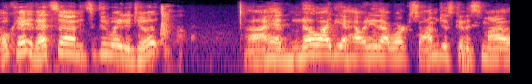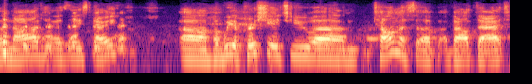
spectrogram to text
Okay, that's um, that's a good way to do it. Uh, I had no idea how any of that works, so I'm just going to smile and nod, as they say. Uh, but we appreciate you um, telling us uh, about that.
